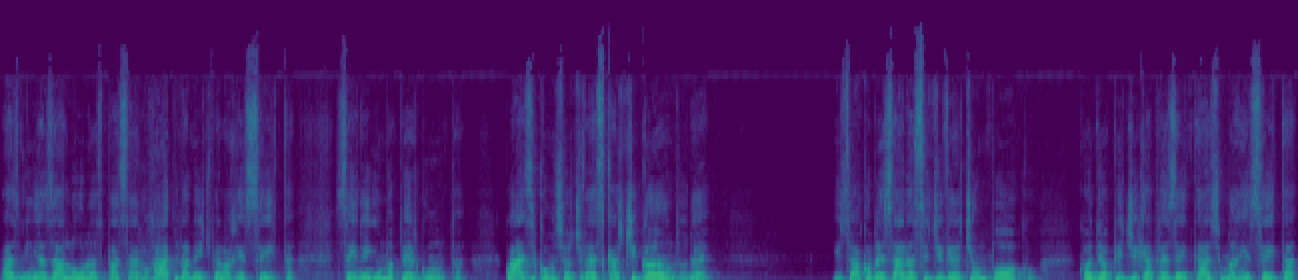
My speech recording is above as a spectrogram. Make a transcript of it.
as minhas alunas passaram rapidamente pela receita, sem nenhuma pergunta, quase como se eu estivesse castigando, né? E só começaram a se divertir um pouco quando eu pedi que apresentasse uma receita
